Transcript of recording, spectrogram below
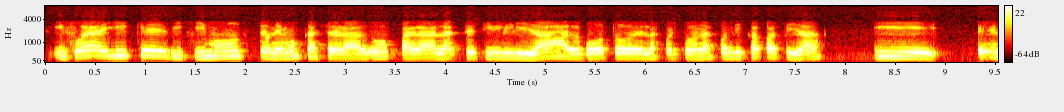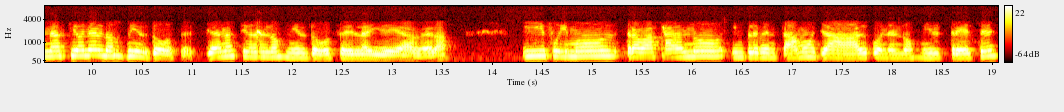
Y fue ahí que dijimos, tenemos que hacer algo para la accesibilidad al voto de las personas con discapacidad. Y eh, nació en el 2012, ya nació en el 2012 la idea, ¿verdad? Y fuimos trabajando, implementamos ya algo en el 2013,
